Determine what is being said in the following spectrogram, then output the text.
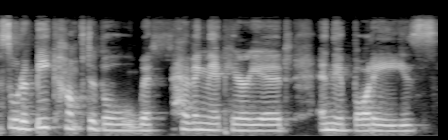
sort of be comfortable with having their period and their bodies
